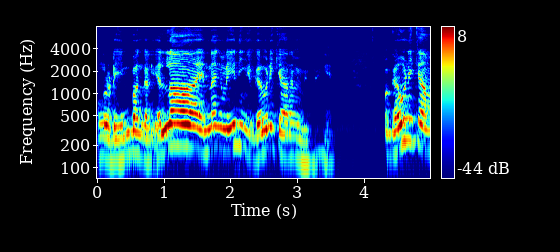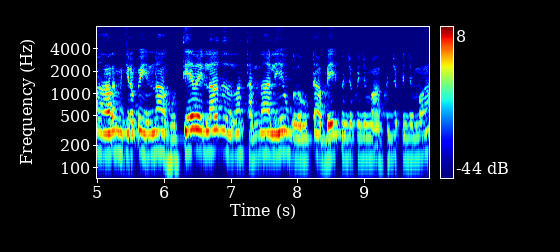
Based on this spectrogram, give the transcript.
உங்களுடைய இன்பங்கள் எல்லா எண்ணங்களையும் நீங்கள் கவனிக்க ஆரம்பிப்பீங்க. இப்போ கவனிக்க ஆரம்பிக்கிறப்ப என்ன ஆகும்? தேவையில்லாததெல்லாம் தன்னாலேயே உங்களை விட்டு அப்படியே கொஞ்சம் கொஞ்சமாக கொஞ்சம் கொஞ்சமாக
